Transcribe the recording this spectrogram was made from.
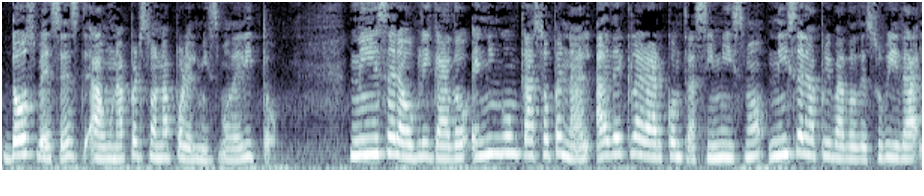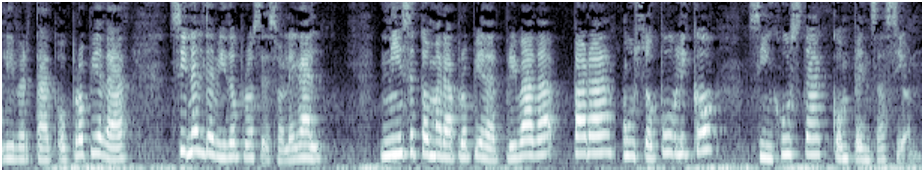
dos veces a una persona por el mismo delito ni será obligado en ningún caso penal a declarar contra sí mismo, ni será privado de su vida, libertad o propiedad sin el debido proceso legal, ni se tomará propiedad privada para uso público sin justa compensación.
